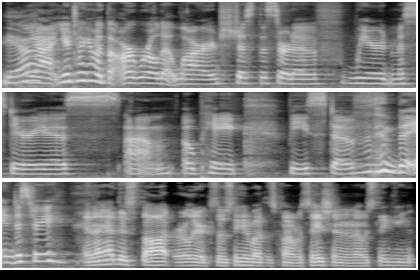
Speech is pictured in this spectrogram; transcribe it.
Yeah. Yeah, you're talking about the art world at large, just the sort of weird, mysterious um, opaque beast of the industry. And I had this thought earlier because I was thinking about this conversation, and I was thinking,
